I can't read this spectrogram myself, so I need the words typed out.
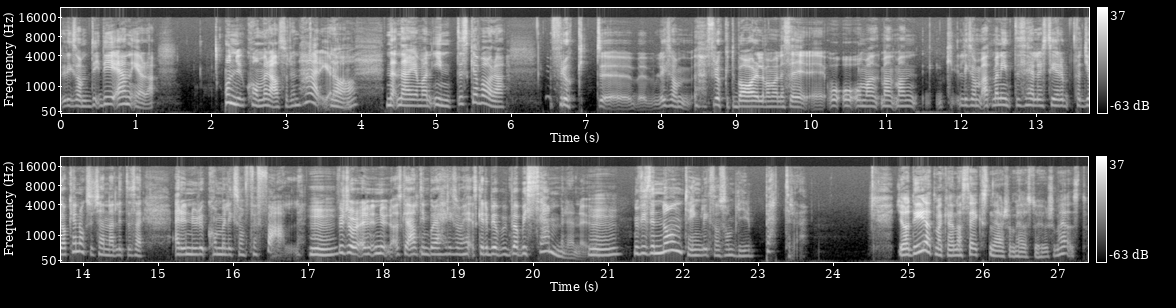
liksom, det, det är en era. Och nu kommer alltså den här eran. Ja. När man inte ska vara frukt, eh, liksom, fruktbar eller vad man nu säger. eh, Och, och, och man, man, man, liksom, att man inte heller ser det, för jag kan också känna lite så här, är det nu det kommer liksom förfall? Förstår du? Nu, ska allting börja, liksom, ska det börja, börja bli sämre nu? Men finns det någonting liksom som blir bättre? Ja, det är att man kan ha sex när som helst och hur som helst.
